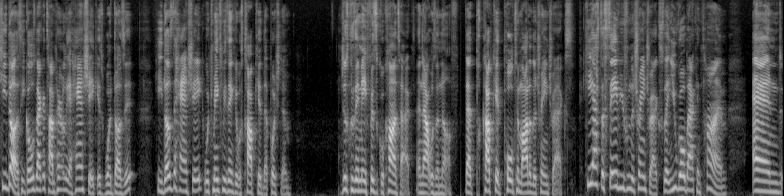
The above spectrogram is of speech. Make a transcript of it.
he does. He goes back in time. Apparently, a handshake is what does it. He does the handshake, which makes me think it was Cop Kid that pushed him. Just because they made physical contact, and that was enough. That Cop Kid pulled him out of the train tracks. He has to save you from the train tracks so that you go back in time and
